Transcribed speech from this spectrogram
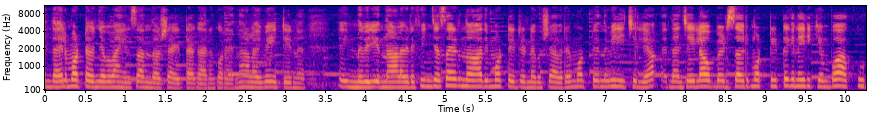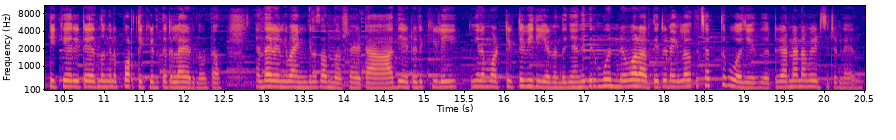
എന്തായാലും മുട്ട കഴിഞ്ഞപ്പോൾ ഭയങ്കര സന്തോഷമായിട്ടാണ് കാരണം കുറേ നാളായി വെയിറ്റ് ചെയ്യുന്നത് ഇന്ന് വിരി നാളെ വരെ ഫിഞ്ചസ് ആയിരുന്നു ആദ്യം മുട്ടയിട്ടുണ്ട് പക്ഷെ അവരെ മുട്ടയൊന്നും വിരിച്ചില്ല. എന്താ വെച്ചാൽ ലവ് ബേഡ്സ് അവർ മുട്ടയിട്ട് ഇങ്ങനെ ഇരിക്കുമ്പോൾ ആ കൂട്ടി കയറിയിട്ടായിരുന്നു ഇങ്ങനെ പുറത്തേക്ക് എടുത്തിട്ടില്ലായിരുന്നു കേട്ടോ എന്തായാലും എനിക്ക് ഭയങ്കര സന്തോഷമായിട്ട് ആദ്യമായിട്ട് ഒരു കിളി ഇങ്ങനെ മുട്ടയിട്ട് വിരിയണത്. ഞാൻ മുന്നേ വളർത്തിയിട്ടുണ്ടെങ്കിൽ അതൊക്കെ ചത്തു പോവുക ചെയ്തത് രണ്ടെണ്ണം മേടിച്ചിട്ടുണ്ടായിരുന്നു.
